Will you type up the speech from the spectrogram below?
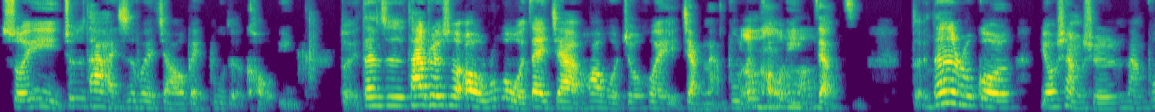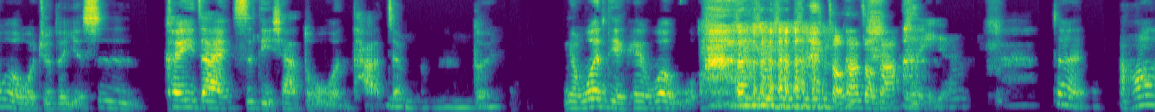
所以就是他还是会教北部的口音。对，但是他就会说，哦，如果我在家的话，我就会讲南部的口音这样子。对，但是如果有想学南部的，我觉得也是可以在私底下多问他这样。嗯、对，有问题也可以问我，找他找他。可以啊。对，然后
